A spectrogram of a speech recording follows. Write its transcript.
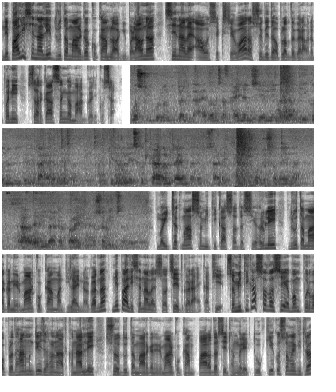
नेपाली सेनाले द्रुतमार्गको कामलाई अघि बढाउन सेनालाई आवश्यक सेवा र सुविधा उपलब्ध गराउन पनि सरकारसँग माग गरेको छ। मोस्ट इकोनोमिकली भाइबल छ फाइनेन्सियली इकोनोमिकली भाइबल छ। किनभने यसको ट्राभल टाइम भनेको साढे छोटो समयमा राजधानीबाट कराइदिन सकिन्छ। बैठकमा समितिका सदस्यहरूले द्रुतमार्ग निर्माणको काममा ढिलाइ नगर्न नेपाली सेनालाई सचेत गराएका थिए। समितिका सदस्य एवं पूर्व प्रधानमन्त्री झलनाथ खनालले सो द्रुतमार्ग निर्माणको काम पारदर्शी ढङ्गले तोकिएको समयभित्र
